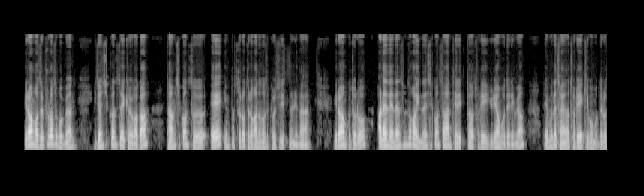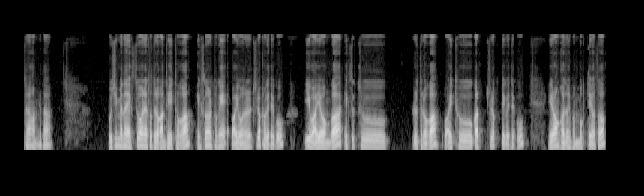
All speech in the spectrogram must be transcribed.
이러한 것을 풀어서 보면 이전 시퀀스의 결과가 다음 시퀀스의 인풋으로 들어가는 것을 볼 수 있습니다. 이러한 구조로 RNN은 순서가 있는 시퀀스한 데이터 처리에 유리한 모델이며 때문에 자연어 처리의 기본 모델로 사용합니다. 보시면은 x1에서 들어간 데이터가 x1을 통해 y1을 출력하게 되고 이 y1과 x2를 들어가 y2가 출력되게 되고 이런 과정이 반복되어서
